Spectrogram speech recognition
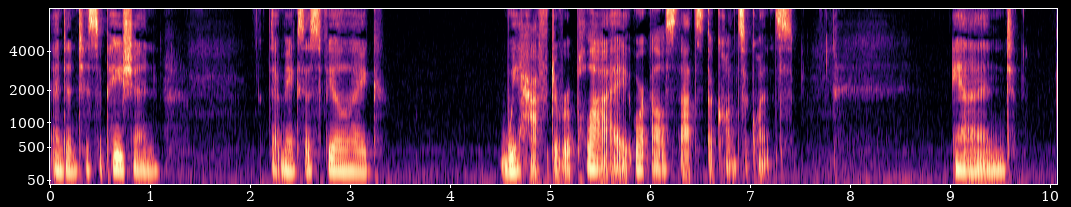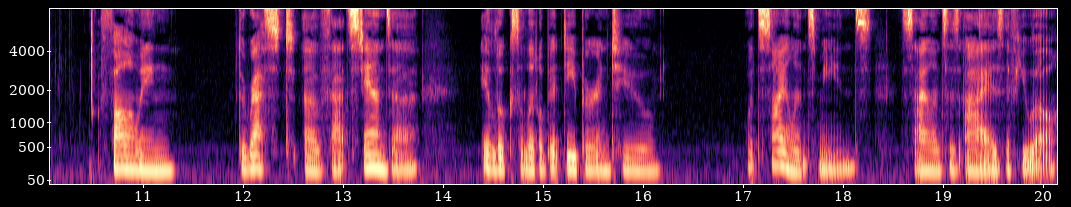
and anticipation that makes us feel like we have to reply or else that's the consequence. And following the rest of that stanza, it looks a little bit deeper into what silence means. Silence is eyes, if you will.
